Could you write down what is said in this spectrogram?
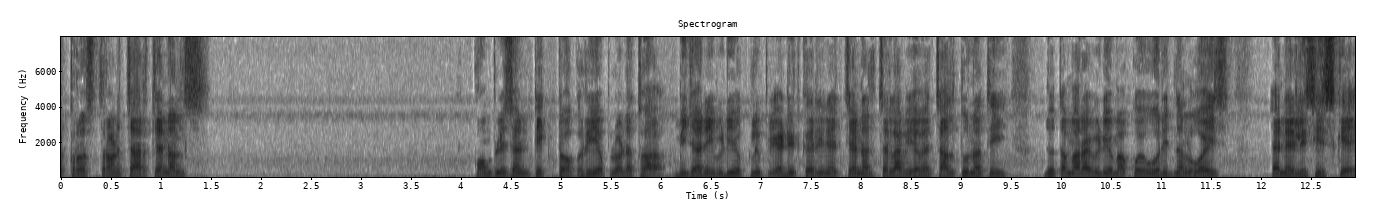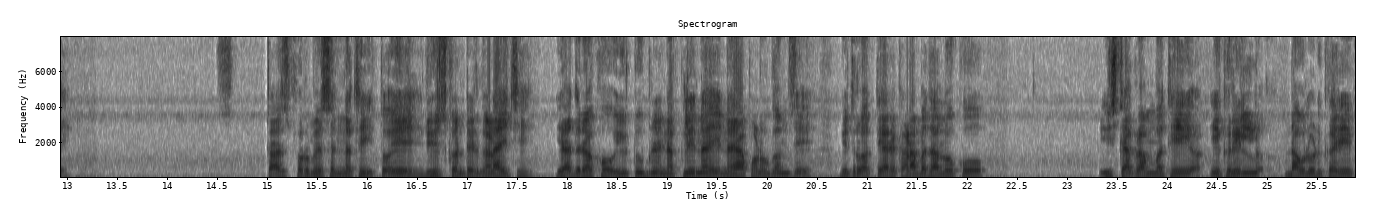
એક્રોસ ત્રણ ચાર ચેનલ્સ કોમ્પ્લિશન ટિકટોક રીઅપલોડ અથવા બીજાની વીડિયો ક્લિપ એડિટ કરીને ચેનલ ચલાવી હવે ચાલતું નથી. જો તમારા વિડીયોમાં કોઈ ઓરિજિનલ વોઇસ એનાલિસિસ કે ટ્રાન્સફોર્મેશન નથી, તો એ રીલ્સ કન્ટેન્ટ ગણાય છે. યાદ રાખો યુટ્યુબને નકલી નહીં, નયાપણું ગમશે. મિત્રો, અત્યારે ઘણા બધા લોકો ઇન્સ્ટાગ્રામમાંથી એક રીલ ડાઉનલોડ કરી,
